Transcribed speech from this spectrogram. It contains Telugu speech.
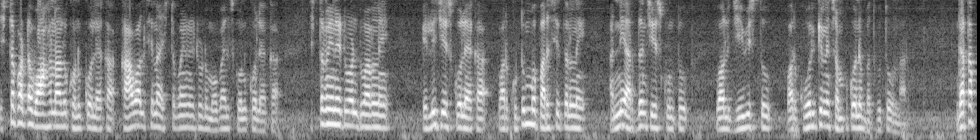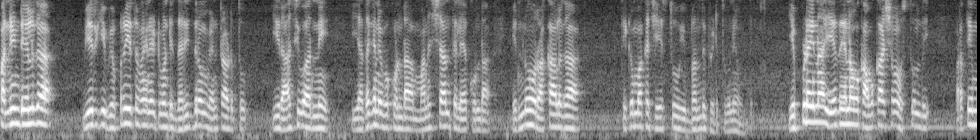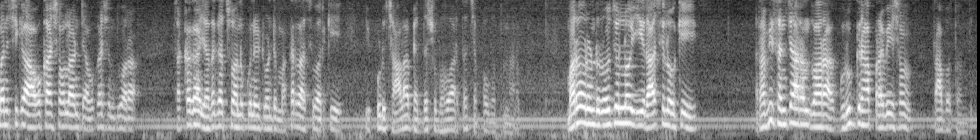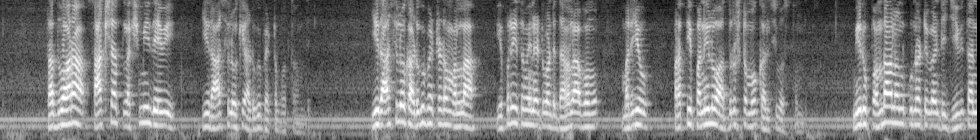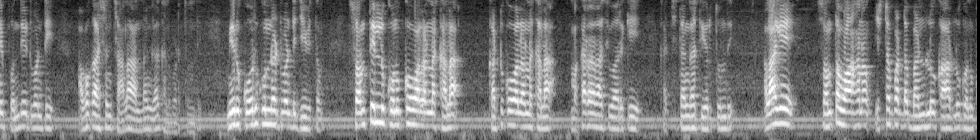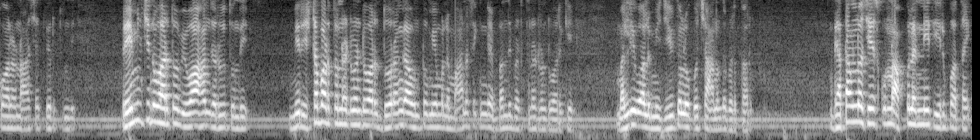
ఇష్టపడ్డ వాహనాలు కొనుక్కోలేక కావాల్సిన ఇష్టమైనటువంటి మొబైల్స్ కొనుక్కోలేక ఇష్టమైనటువంటి వాళ్ళని పెళ్ళి చేసుకోలేక వారి కుటుంబ పరిస్థితుల్ని అన్నీ అర్థం చేసుకుంటూ వాళ్ళు జీవిస్తూ వారి కోరికల్ని చంపుకొని బతుకుతూ ఉన్నారు. గత పన్నెండేళ్ళుగా వీరికి విపరీతమైనటువంటి దరిద్రం వెంటాడుతూ ఈ రాశి వారిని ఎదగనివ్వకుండా మనశ్శాంతి లేకుండా ఎన్నో రకాలుగా తికమక చేస్తూ ఇబ్బంది పెడుతూనే ఉంది. ఎప్పుడైనా ఏదైనా ఒక అవకాశం వస్తుంది. ప్రతి మనిషికి ఆ అవకాశం లాంటి అవకాశం ద్వారా చక్కగా ఎదగచ్చు అనుకునేటువంటి మకర రాశి వారికి ఇప్పుడు చాలా పెద్ద శుభవార్త చెప్పబోతున్నాను మరో రెండు రోజుల్లో ఈ రాశిలోకి రవి సంచారం ద్వారా గురుగ్రహ ప్రవేశం రాబోతోంది. తద్వారా సాక్షాత్ లక్ష్మీదేవి ఈ రాశిలోకి అడుగు పెట్టబోతోంది. ఈ రాశిలోకి అడుగు పెట్టడం వల్ల విపరీతమైనటువంటి ధనలాభము మరియు ప్రతి పనిలో అదృష్టము కలిసి వస్తుంది. మీరు పొందాలనుకున్నటువంటి జీవితాన్ని పొందేటువంటి అవకాశం చాలా అందంగా కనబడుతుంది. మీరు కోరుకున్నటువంటి జీవితం సొంత ఇల్లు కొనుక్కోవాలన్న కళ కట్టుకోవాలన్న కళ మకర రాశి వారికి ఖచ్చితంగా తీరుతుంది. అలాగే సొంత వాహనం ఇష్టపడ్డ బండ్లు కార్లు కొనుక్కోవాలన్న ఆశ తీరుతుంది. ప్రేమించిన వారితో వివాహం జరుగుతుంది. మీరు ఇష్టపడుతున్నటువంటి వారు దూరంగా ఉంటూ మిమ్మల్ని మానసికంగా ఇబ్బంది పెడుతున్నటువంటి వారికి మళ్ళీ వాళ్ళు మీ జీవితంలోకి వచ్చి ఆనంద పెడతారు గతంలో చేసుకున్న అప్పులన్నీ తీరిపోతాయి.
